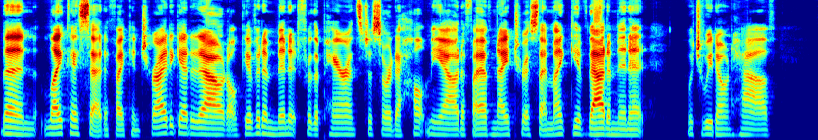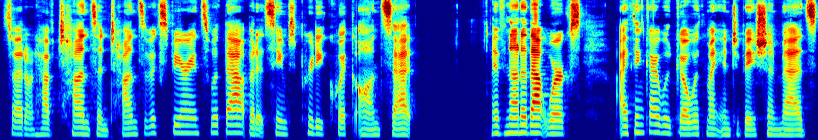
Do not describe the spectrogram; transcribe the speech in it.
then like I said, if I can try to get it out, I'll give it a minute for the parents to sort of help me out. If I have nitrous, I might give that a minute, which we don't have. So I don't have tons and tons of experience with that, but it seems pretty quick onset. If none of that works, I think I would go with my intubation meds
